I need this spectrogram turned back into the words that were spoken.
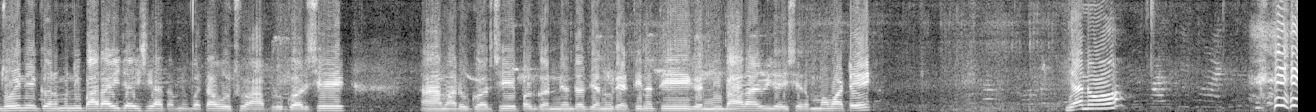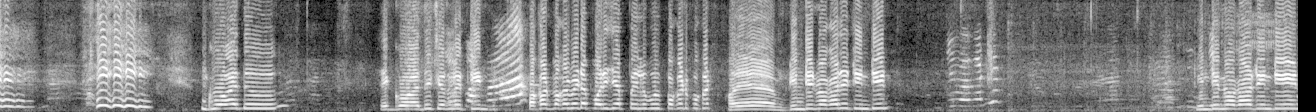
જોઈને ઘરની બહાર આવી જાય છે. આ તમને બતાવું છું આપણું ઘર છે. આ મારું ઘર છે, પણ ઘરની અંદર જેનું રહેતી નથી. ઘરની બહાર આવી જાય છે રમવા માટે. જાનો ગોવાદુ એ ગોવાદુ ચકલે ટીન પકડ પકડ બેટા પડી જાય પેલું પકડ પકડ. હવે ટીન ટીન વગાડે ટીન ટીન ટીન ટીન વગાડે ટીન ટીન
